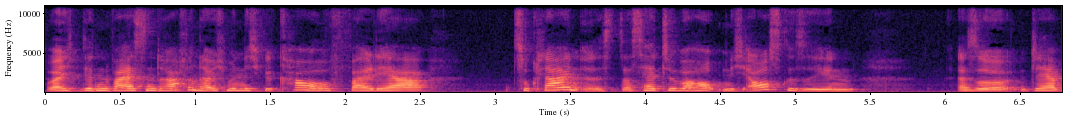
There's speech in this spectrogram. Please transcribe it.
Aber ich, den weißen Drachen habe ich mir nicht gekauft, weil der zu klein ist. Das hätte überhaupt nicht ausgesehen. Also der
